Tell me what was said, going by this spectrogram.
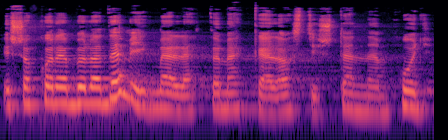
És akkor ebből a de még mellette meg kell azt is tennem, hogy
